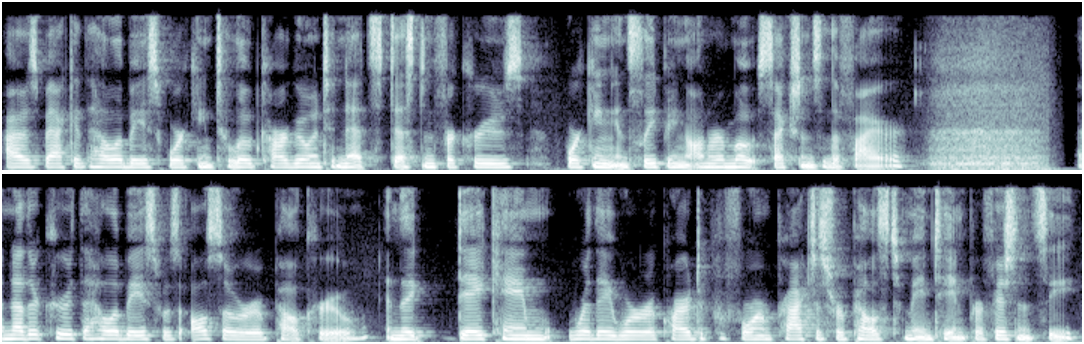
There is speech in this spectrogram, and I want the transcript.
I was back at the helibase working to load cargo into nets destined for crews working and sleeping on remote sections of the fire. Another crew at the helibase was also a rappel crew, and the day came where they were required to perform practice rappels to maintain proficiency.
